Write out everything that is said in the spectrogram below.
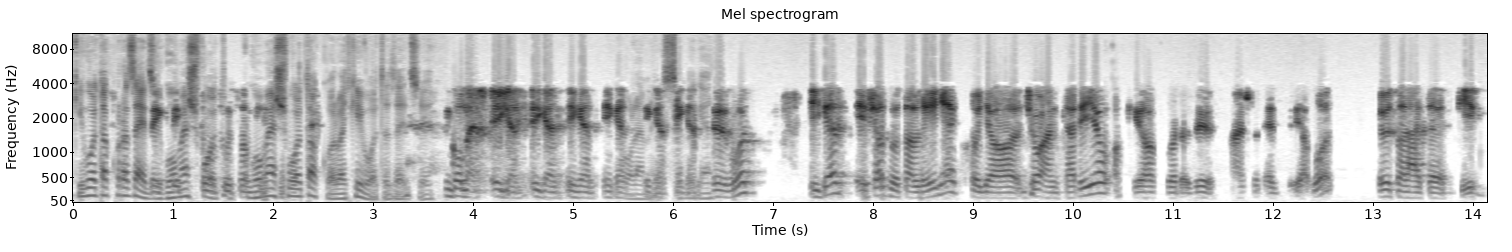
Ki volt akkor az edző? Még, Gomes, volt, Gomes volt akkor, vagy ki volt az edző? Gomes, igen, igen, igen, igen, igen, igen, igen, ő volt. Igen, és az volt a lényeg, hogy a Joan Carillo, aki akkor az ő másod edzője volt, ő találta ezt ki,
